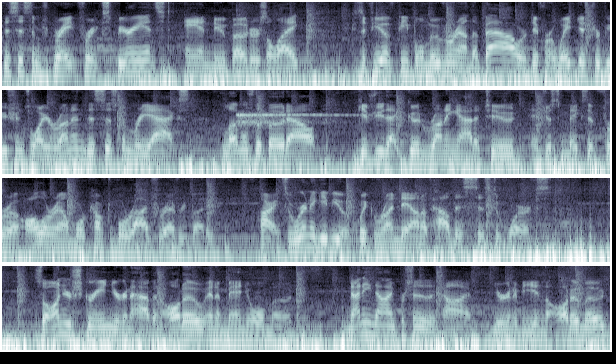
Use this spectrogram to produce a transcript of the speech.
This system's great for experienced and new boaters alike because if you have people move around the bow or different weight distributions while you're running, this system reacts, levels the boat out, gives you that good running attitude, and just makes it for an all-around more comfortable ride for everybody. All right, so we're gonna give you a quick rundown of how this system works. So on your screen, you're gonna have an auto and a manual mode. 99% of the time, you're gonna be in the auto mode.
